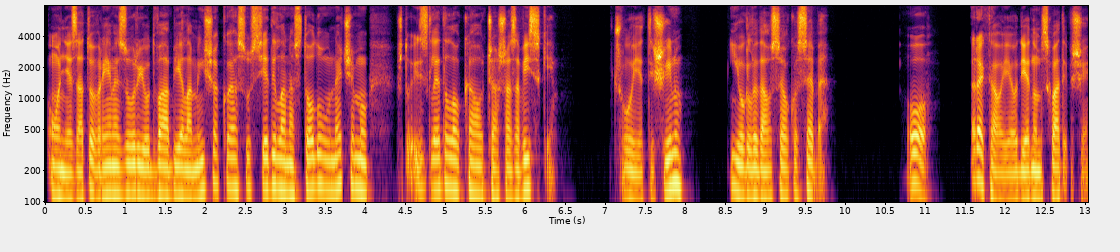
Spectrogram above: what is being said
On je za to vrijeme zurio dva bijela miša koja su sjedila na stolu u nečemu što je izgledalo kao čaša za viski. Čuo je tišinu i ogledao se oko sebe. O, Rekao je odjednom shvativši.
